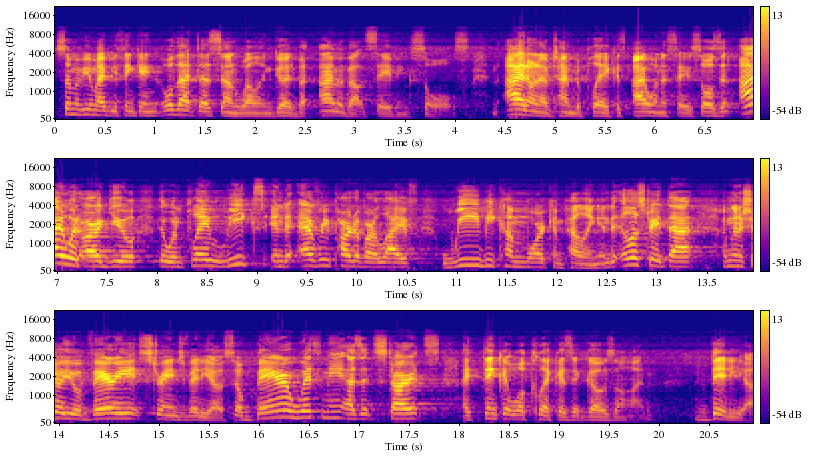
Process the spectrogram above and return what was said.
Some of you might be thinking, well, that does sound well and good, but I'm about saving souls. And I don't have time to play because I want to save souls. And I would argue that when play leaks into every part of our life, we become more compelling. And to illustrate that, I'm going to show you a very strange video. So bear with me as it starts. I think it will click as it goes on. Video.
